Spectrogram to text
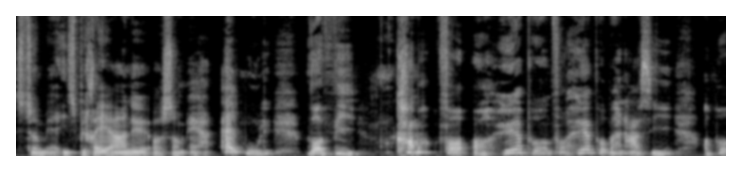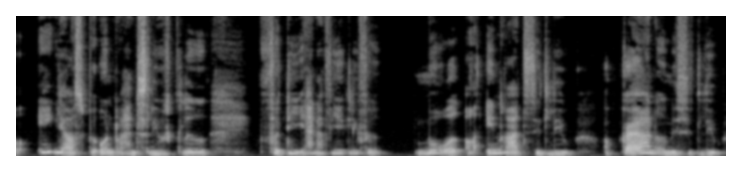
som er inspirerende, og som er alt muligt, hvor vi kommer for at høre på ham, for at høre på, hvad han har at sige, og på egentlig også beundre hans livsglæde, fordi han har virkelig formået at indrette sit liv, og gøre noget med sit liv,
